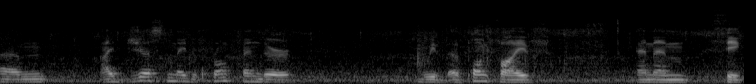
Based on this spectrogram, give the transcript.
um, I just made the front fender with a 0.5 mm thick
